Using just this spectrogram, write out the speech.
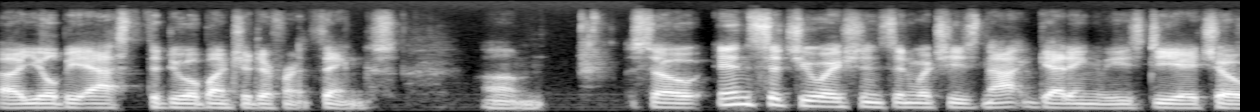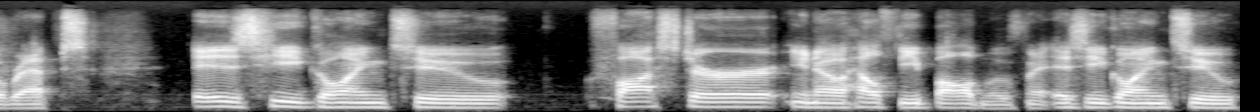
uh, you'll be asked to do a bunch of different things um, so in situations in which he's not getting these dho reps is he going to foster, you know, healthy ball movement? Is he going to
